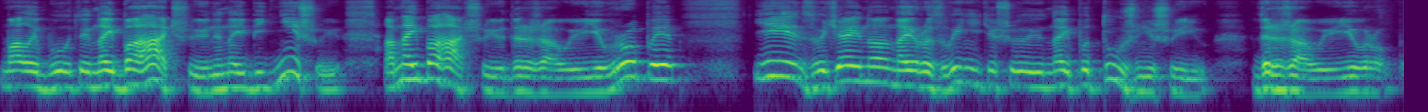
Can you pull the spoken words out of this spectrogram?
мали бути найбагатшою, не найбіднішою, а найбагатшою державою Європи. І, звичайно, найрозвинутішою, найпотужнішою державою Європи.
